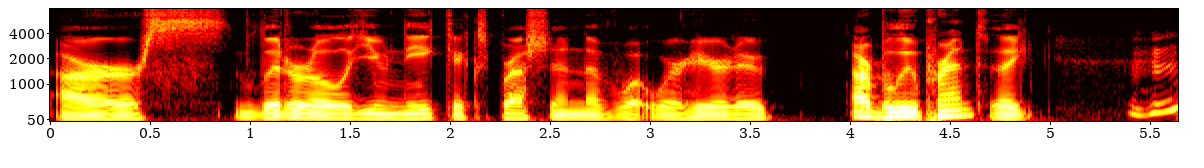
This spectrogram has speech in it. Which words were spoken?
our s- literal unique expression of what we're here to our blueprint like Mhm.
